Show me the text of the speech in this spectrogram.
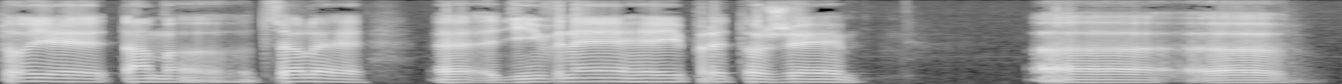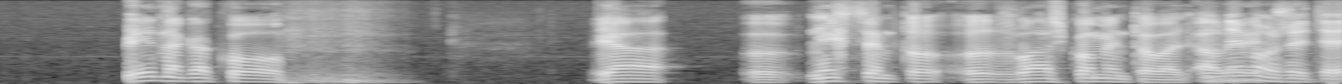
to je tam e, celé e, divné, hej, pretože e, e, jednak ako ja E, nechcem to e, zvlášť komentovať, ale... Nemôžete,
